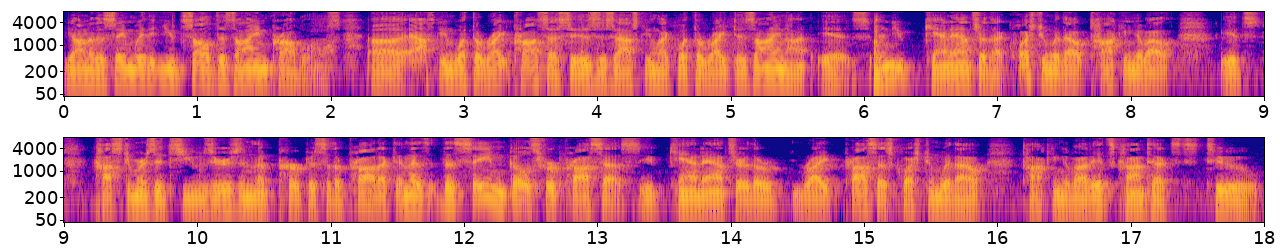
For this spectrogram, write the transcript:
Yana, the same way that you'd solve design problems. Uh, asking what the right process is is asking like what the right design is. And you can't answer that question without talking about its customers, its users, and the purpose of the product. And the, same goes for process. You can't answer the right process question without talking about its context too.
